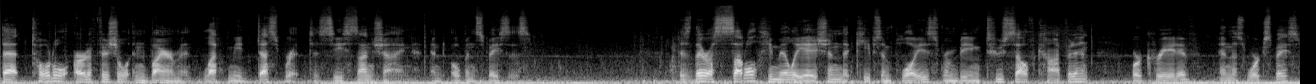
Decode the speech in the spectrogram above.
that total artificial environment left me desperate to see sunshine and open spaces. Is there a subtle humiliation that keeps employees from being too self confident or creative in this workspace?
